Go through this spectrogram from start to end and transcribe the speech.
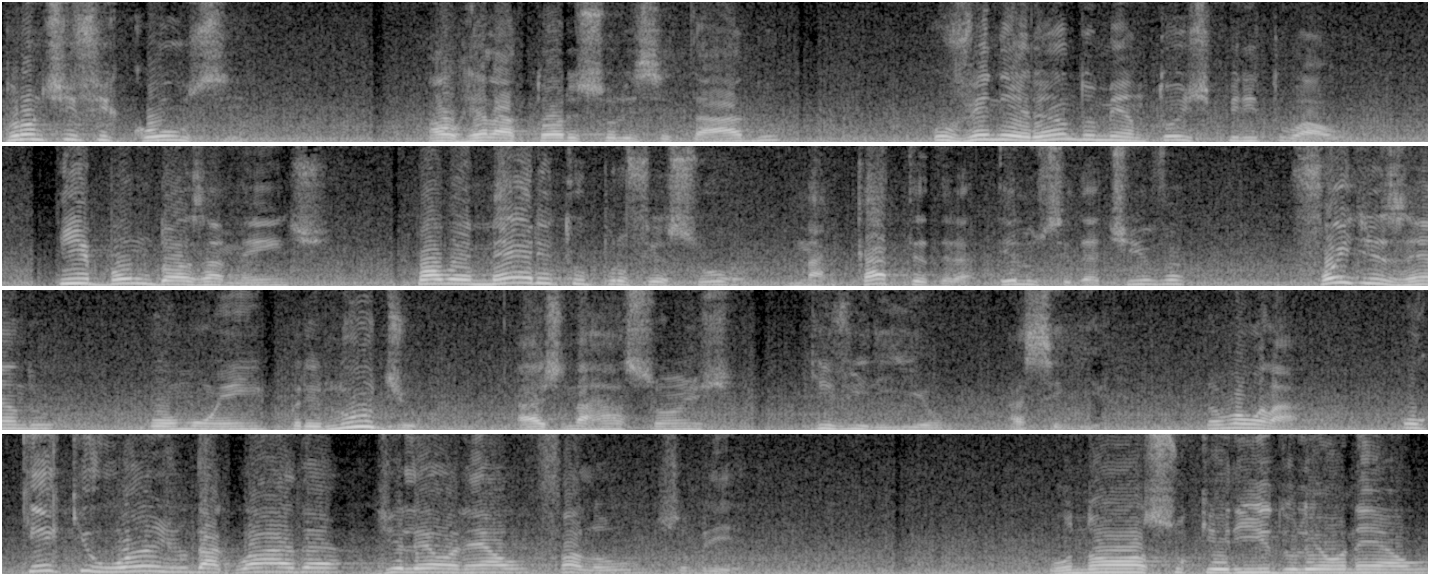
prontificou-se ao relatório solicitado o venerando mentor espiritual e bondosamente, qual emérito professor na cátedra elucidativa, foi dizendo, como em prelúdio, as narrações que viriam a seguir. Então vamos lá. O que que o anjo da guarda de Leonel falou sobre ele? O nosso querido Leonel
